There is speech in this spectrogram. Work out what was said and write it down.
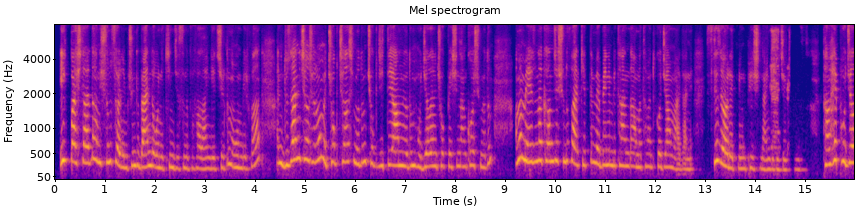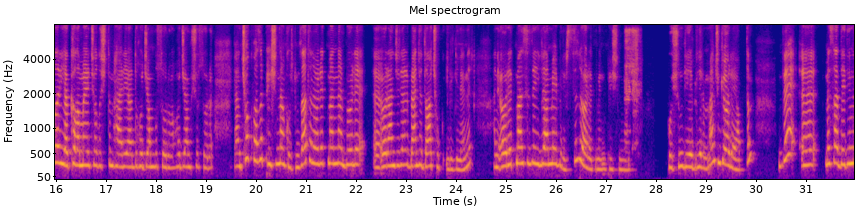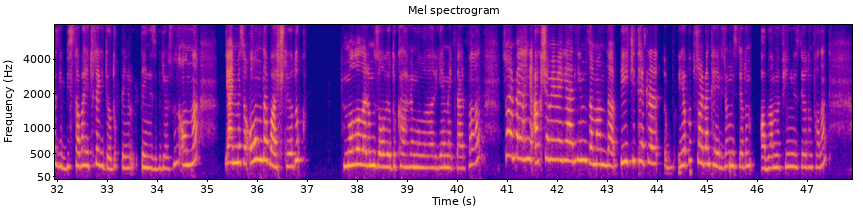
ilk başlarda hani şunu söyleyeyim çünkü ben de 12. sınıfı falan geçirdim 11 falan. Hani düzenli çalışıyordum ama çok çalışmıyordum. Çok ciddiye almıyordum. Hocaların çok peşinden koşmuyordum. Ama mezuna kalınca şunu fark ettim ve benim bir tane daha matematik hocam vardı. Hani siz öğretmenin peşinden gideceksiniz. Tam hep hocaları yakalamaya çalıştım her yerde. Hocam bu soru, hocam şu soru. Yani çok fazla peşinden koştum. Zaten öğretmenler böyle e, öğrencileri bence daha çok ilgilenir. Hani öğretmen sizle ilgilenmeyebilir. Siz öğretmenin peşinden koşun diyebilirim ben. Çünkü öyle yaptım. Ve e, mesela dediğiniz gibi biz sabah etüde gidiyorduk. Benim Deniz'i biliyorsunuz. Onunla yani mesela 10'da başlıyorduk. Molalarımız oluyordu. Kahve molaları, yemekler falan. Sonra ben hani akşam eve geldiğim zaman da bir iki tekrar yapıp sonra ben televizyon izliyordum. Ablamla film izliyordum falan.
